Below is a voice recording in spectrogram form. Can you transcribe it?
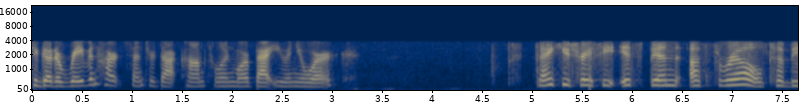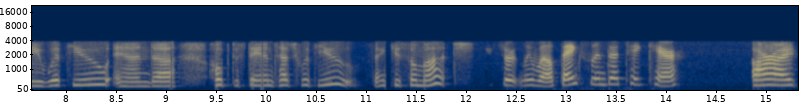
to go to ravenheartcenter.com to learn more about you and your work. Thank you, Tracy. It's been a thrill to be with you and uh, hope to stay in touch with you. Thank you so much. You certainly will. Thanks, Linda. Take care. All right.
